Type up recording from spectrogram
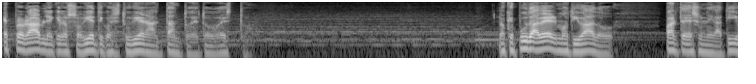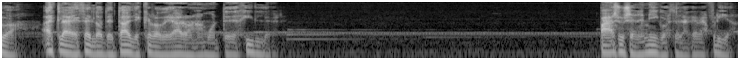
Es probable que los soviéticos estuvieran al tanto de todo esto. Lo que pudo haber motivado parte de su negativa a esclarecer los detalles que rodearon la muerte de Hitler. Para sus enemigos de la Guerra Fría.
